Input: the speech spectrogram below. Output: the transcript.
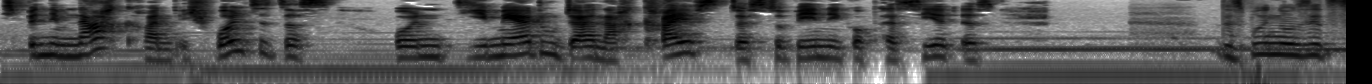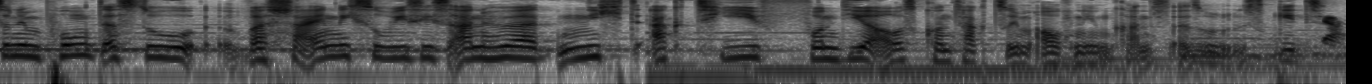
ich bin dem nachgerannt. Ich wollte das. Und je mehr du danach greifst, desto weniger passiert ist. das bringt uns jetzt zu dem Punkt, dass du wahrscheinlich, so wie es sich anhört, nicht aktiv von dir aus Kontakt zu ihm aufnehmen kannst. Also es geht ja.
